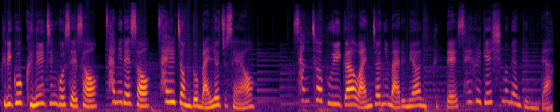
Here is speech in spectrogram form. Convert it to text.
그리고 그늘진 곳에서 3일에서 4일 정도 말려주세요. 상처 부위가 완전히 마르면 그때 새 흙에 심으면 됩니다.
